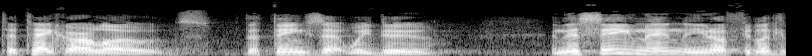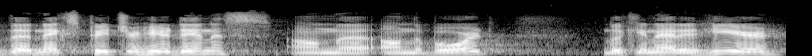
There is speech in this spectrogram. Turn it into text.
to take our loads, the things that we do? And this evening, you know, if you look at the next picture here, Dennis, on the, on the board, looking at it here,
